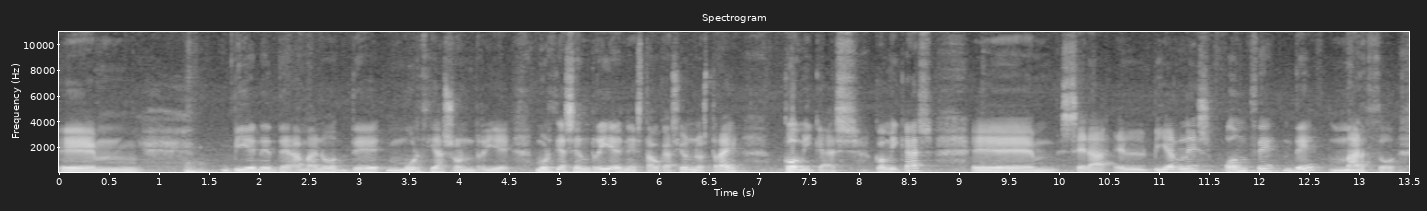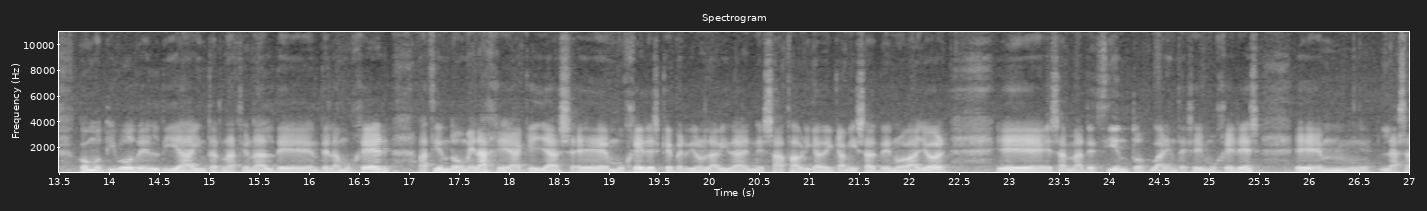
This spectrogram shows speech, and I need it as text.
eh, viene de la mano de Murcia Sonríe. Murcia Sonríe en esta ocasión nos trae cómicas. Cómicas eh, será el viernes 11 de marzo, con motivo del Día Internacional de, la Mujer, haciendo homenaje a aquellas eh, mujeres que perdieron la vida en esa fábrica de camisas de Nueva York, eh, esas más de 146 mujeres, las,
